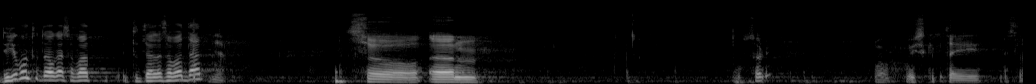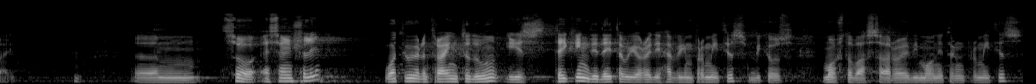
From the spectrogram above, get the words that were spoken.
Do you want to talk us about to tell us about that? Yeah. So, um, sorry, oh, we skipped a, a slide. Um, so essentially, what we were trying to do is taking the data we already have in Prometheus, because most of us are already monitoring Prometheus,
